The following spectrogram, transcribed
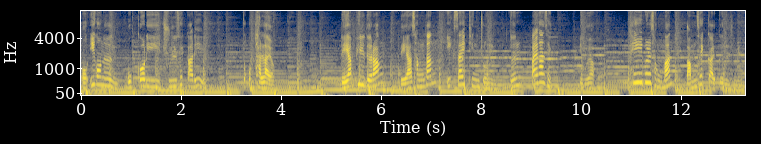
어, 이거는 목걸이 줄 색깔이 조금 달라요. 네아 필드랑 네아 상단 익사이팅 존은 빨간색이고요. 테이블 성만 남색깔 끈을 줍니다.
